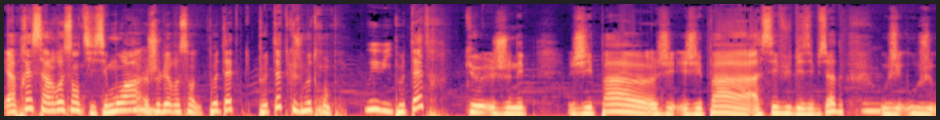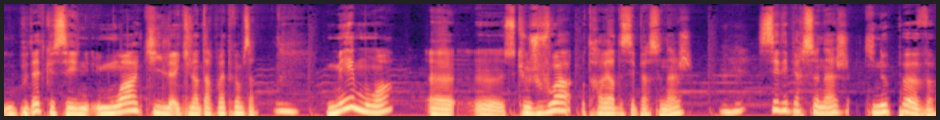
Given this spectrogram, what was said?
et après c'est un ressenti. C'est moi, Mhm. je l'ai ressenti. Peut-être, peut-être que je me trompe. Oui, oui. Peut-être que je n'ai, j'ai pas, euh, j'ai pas assez vu des épisodes ou, je- ou peut-être que c'est moi qui, l'interprète comme ça. Mhm. Mais moi, euh, euh, ce que je vois au travers de ces personnages, Mhm. c'est des personnages qui ne peuvent,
